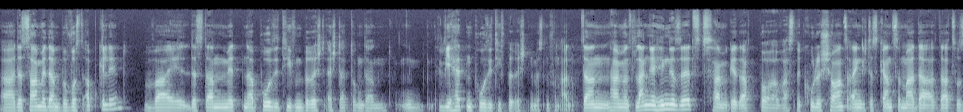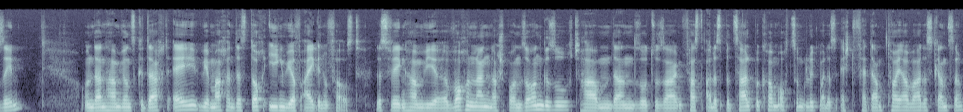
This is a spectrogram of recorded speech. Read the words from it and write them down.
Äh, das haben wir dann bewusst abgelehnt, weil das dann mit einer positiven Berichterstattung dann, wir hätten positiv berichten müssen von allem. Dann haben wir uns lange hingesetzt, haben gedacht, boah, was eine coole Chance eigentlich das Ganze mal da, da zu sehen. Und dann haben wir uns gedacht, ey, wir machen das doch irgendwie auf eigene Faust. Deswegen haben wir wochenlang nach Sponsoren gesucht, haben dann sozusagen fast alles bezahlt bekommen, auch zum Glück, weil das echt verdammt teuer war, das Ganze.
